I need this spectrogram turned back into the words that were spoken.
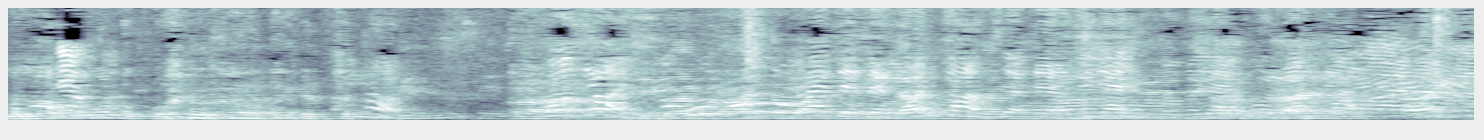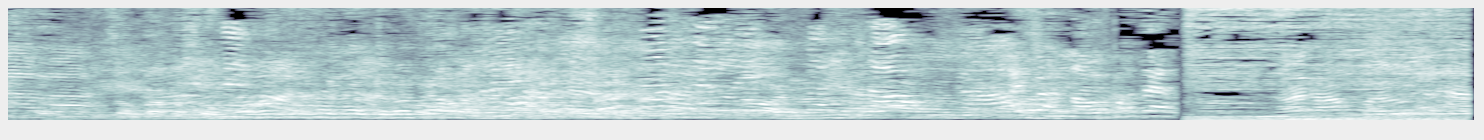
Mình lo mua lục của Vâng rồi, hai để để lớn còn chuyện để cái dạy cái dạy buồn lớn Anh cho nấu có thể Tài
